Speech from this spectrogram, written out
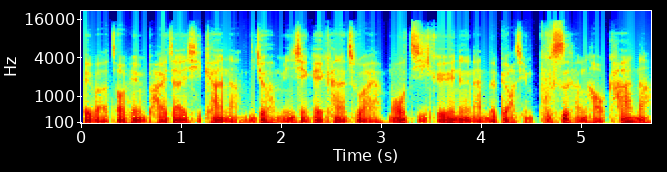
可以把照片排在一起看啊，你就很明显可以看得出来啊，某几个月那个男的表情不是很好看呐。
